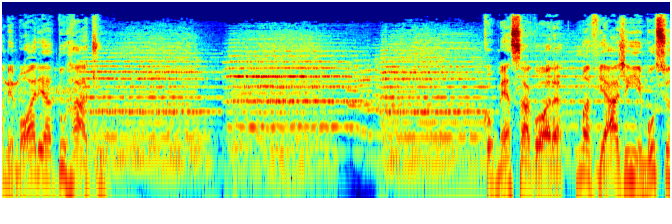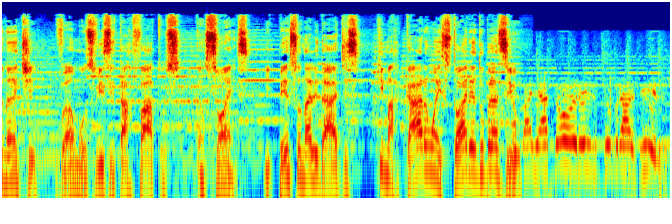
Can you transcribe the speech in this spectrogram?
memória do rádio. Começa agora uma viagem emocionante. Vamos visitar fatos, canções e personalidades que marcaram a história do Brasil. Trabalhadores do Brasil.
